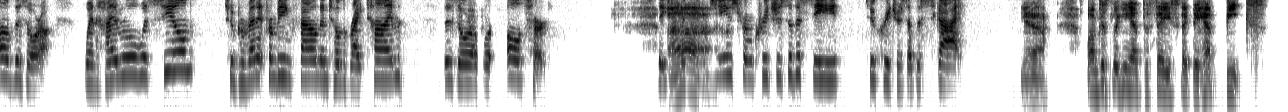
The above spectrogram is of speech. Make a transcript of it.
of the Zora. When Hyrule was sealed, to prevent it from being found until the right time, the Zora were altered. They, Ah. changed from creatures of the sea to creatures of the sky. yeah. Well, I'm just looking at the face. Like they have beaks.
